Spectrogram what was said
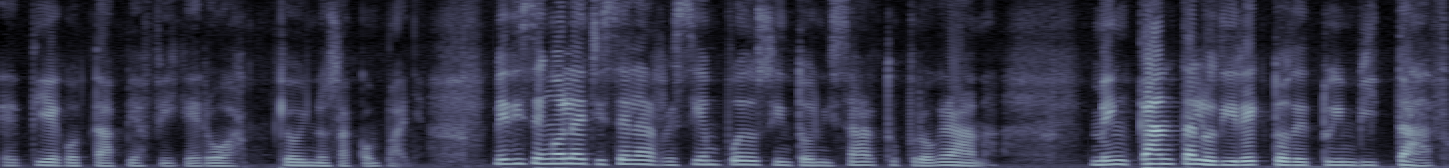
eh, Diego Tapia Figueroa, que hoy nos acompaña. Me dicen, hola Gisela, recién puedo sintonizar tu programa. Me encanta lo directo de tu invitado.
